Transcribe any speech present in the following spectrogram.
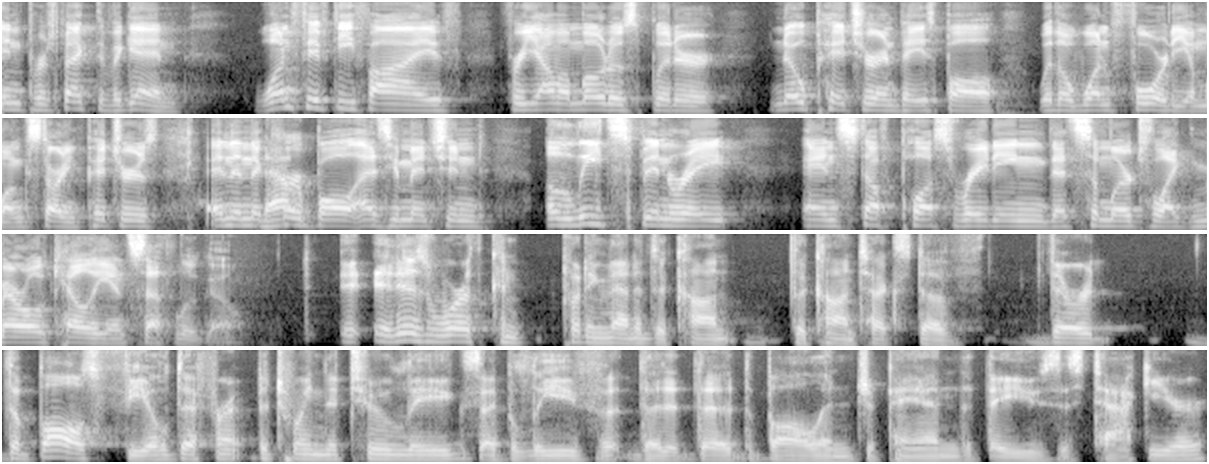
in perspective again, 155 for Yamamoto splitter, no pitcher in baseball with a 140 among starting pitchers. And then the now, curveball, as you mentioned, elite spin rate and stuff plus rating that's similar to like Merrill Kelly and Seth Lugo. it, it is worth con- putting that into con- the context of there. The balls feel different between the two leagues. I believe the the the ball in Japan that they use is tackier,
